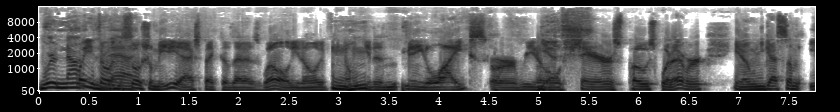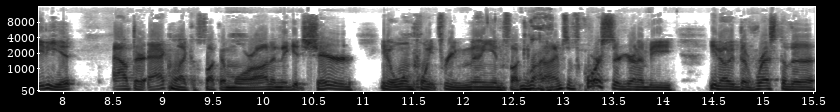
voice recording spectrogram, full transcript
we're not Well, you throw in the social media aspect of that as well. You know, if you Mhm. don't get as many likes or, you know, Yes. shares, posts, whatever, you know, when you got some idiot out there acting like a fucking moron and they get shared, you know, 1.3 million fucking Right. times, of course they're going to be, you know, the rest of the,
